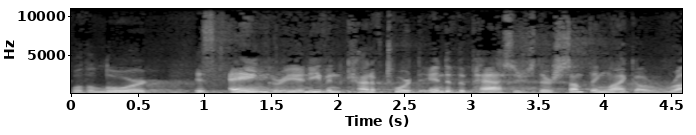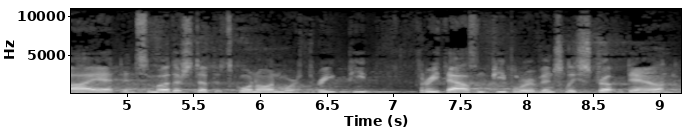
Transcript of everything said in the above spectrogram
Well, the Lord is angry, and even kind of toward the end of the passage, there's something like a riot and some other stuff that's going on where 3,000 people are eventually struck down.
